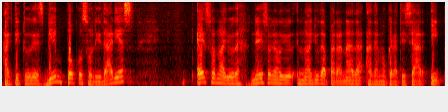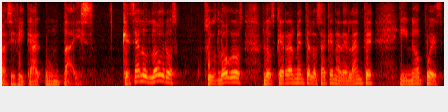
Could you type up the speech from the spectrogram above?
actitudes bien poco solidarias. Eso no ayuda, eso no ayuda, no ayuda para nada a democratizar y pacificar un país. Que sean los logros, sus logros los que realmente lo saquen adelante y no pues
